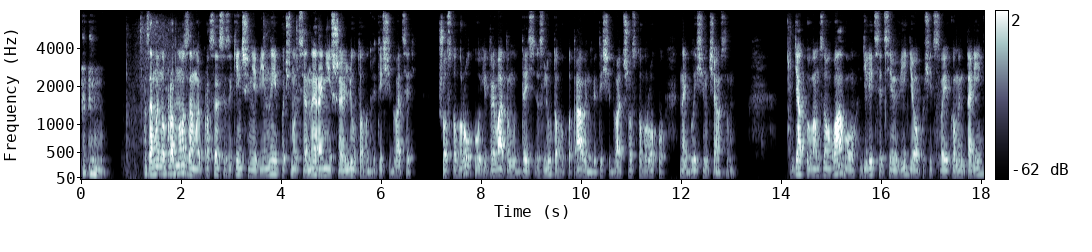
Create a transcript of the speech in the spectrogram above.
За моїми прогнозами, процеси закінчення війни почнуться не раніше лютого 2026 року і триватимуть десь з лютого по травень 2026 року найближчим часом. Дякую вам за увагу. Діліться цим відео, пишіть свої коментарі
